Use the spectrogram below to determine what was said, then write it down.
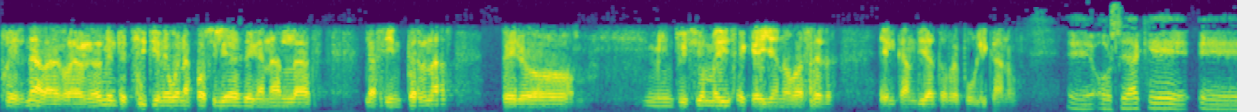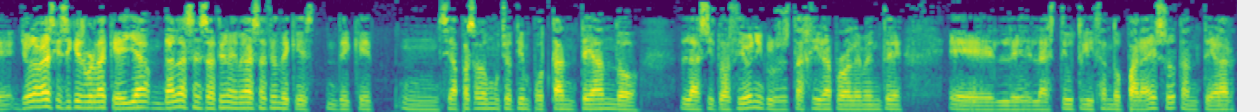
pues nada, realmente sí tiene buenas posibilidades de ganar las, las internas, pero mi intuición me dice que ella no va a ser el candidato republicano. Eh, o sea que eh, yo la verdad es que sí que es verdad que ella da la sensación, a mí me da la sensación de que, de que mm, se ha pasado mucho tiempo tanteando la situación, incluso esta gira probablemente eh, la esté utilizando para eso, tantear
